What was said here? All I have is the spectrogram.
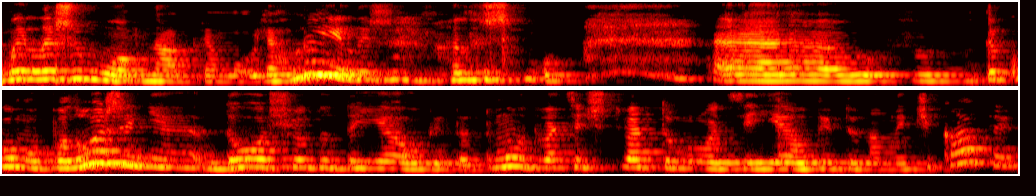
ми лежимо в напряму, лягли і лежимо, лежимо е, в такому положенні до щодо дає аудиту. Тому в 24-му році є аудиту нам не чекати.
